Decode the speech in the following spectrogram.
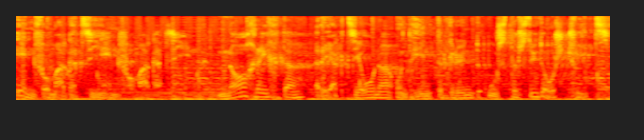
Infomagazin, Infomagazin. Nachrichten, Reaktionen und Hintergründe aus der Südostschweiz.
